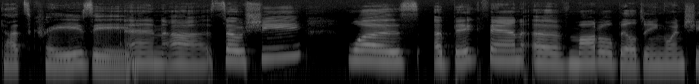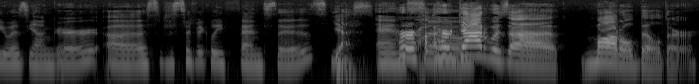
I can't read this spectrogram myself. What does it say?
That's crazy. And uh, so she was a big fan of model building when she was younger, uh, specifically fences. Yes. And her so- her dad was a model builder.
